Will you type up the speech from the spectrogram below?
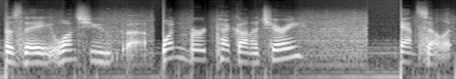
Because they, once you, uh, one bird peck on a cherry, can't sell it.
